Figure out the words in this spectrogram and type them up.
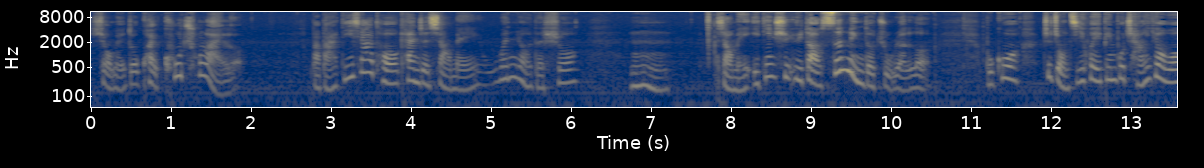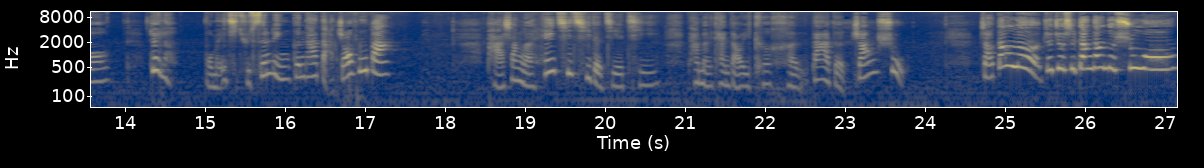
小梅都快哭出来了。爸爸低下头看着小梅，温柔的说：“嗯，小梅一定是遇到森林的主人了。不过这种机会并不常有哦。对了，我们一起去森林跟他打招呼吧。”爬上了黑漆漆的阶梯，他们看到一棵很大的樟树，找到了，这就是刚刚的树哦。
